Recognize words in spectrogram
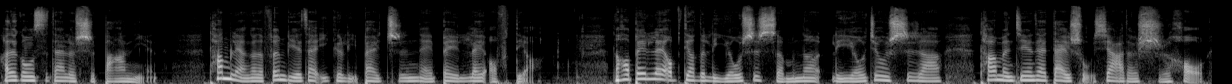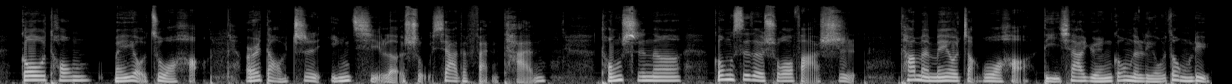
他在公司待了十八年，他们两个呢分别在一个礼拜之内被 lay off 掉，然后被 lay off 掉的理由是什么呢？理由就是啊，他们今天在带属下的时候沟通没有做好，而导致引起了属下的反弹，同时呢，公司的说法是他们没有掌握好底下员工的流动率。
